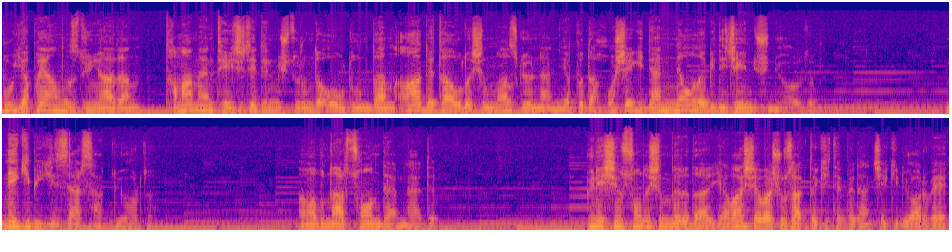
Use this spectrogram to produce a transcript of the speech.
bu yapayalnız dünyadan tamamen tecrit edilmiş durumda olduğundan adeta ulaşılmaz görünen yapıda hoşa giden ne olabileceğini düşünüyordu. Ne gibi gizler saklıyordu. Ama bunlar son demlerdi. Güneşin son ışınları da yavaş yavaş uzaktaki tepeden çekiliyor ve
